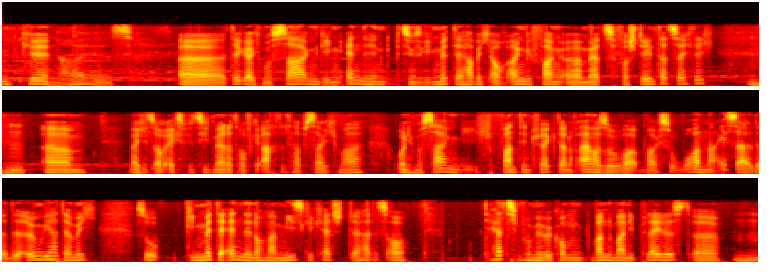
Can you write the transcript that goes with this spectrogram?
Okay. Nice. Äh, Digga, ich muss sagen, gegen Ende hin, beziehungsweise gegen Mitte, habe ich auch angefangen, äh, mehr zu verstehen tatsächlich. Mhm. Ähm, weil ich jetzt auch explizit mehr darauf geachtet habe, sag ich mal. Und ich muss sagen, ich fand den Track dann auf einmal so, war, war ich so, wow, nice, Alter. Der, irgendwie hat er mich so gegen Mitte, Ende nochmal mies gecatcht. Der hat jetzt auch Herzchen von mir bekommen, wandelt mal in die Playlist, äh, Mhm.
